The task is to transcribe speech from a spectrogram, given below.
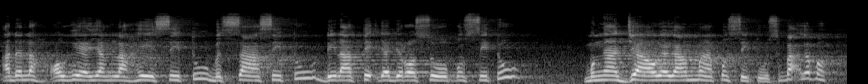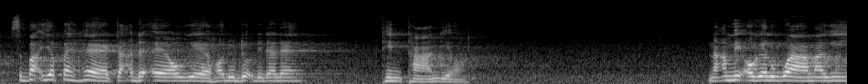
adalah orang yang lahir situ besar situ dilatih jadi rasul pun situ mengajar orang ramai pun situ sebab apa sebab dia faham keadaan orang yang duduk di dalam tintan dia. Nak ambil orang luar mari,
